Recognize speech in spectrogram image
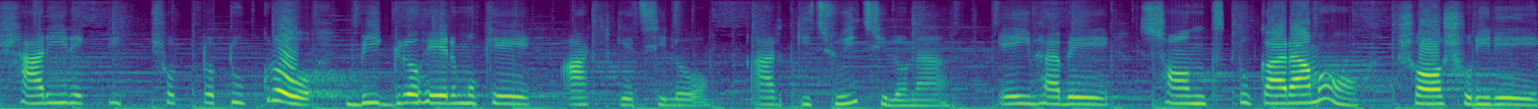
শাড়ির একটি ছোট্ট টুকরো বিগ্রহের মুখে আটকে ছিল। আর কিছুই ছিল না। এইভাবে সন্ত তুকারামও সশরীরে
